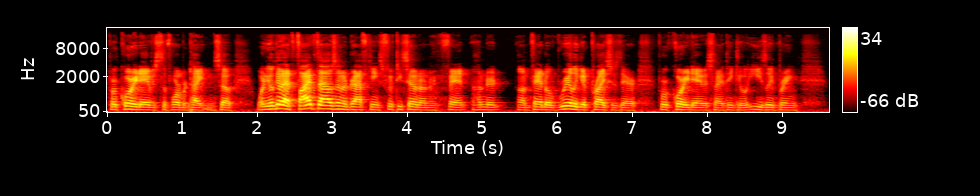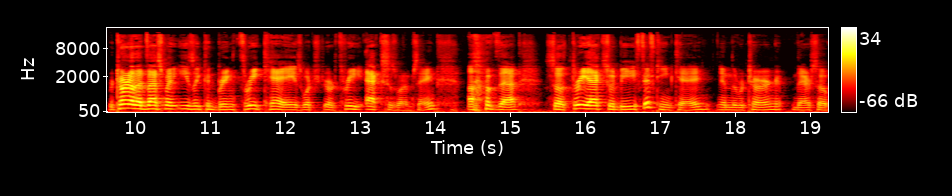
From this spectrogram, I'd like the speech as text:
for Corey Davis, the former Titan. So when you look at that 5,000 on DraftKings, 5,700 on FanDuel, really good prices there for Corey Davis, and I think he'll easily bring return on investment. Easily could bring 3Ks, which or 3X is what I'm saying, of that. So 3x would be 15k in the return there. So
